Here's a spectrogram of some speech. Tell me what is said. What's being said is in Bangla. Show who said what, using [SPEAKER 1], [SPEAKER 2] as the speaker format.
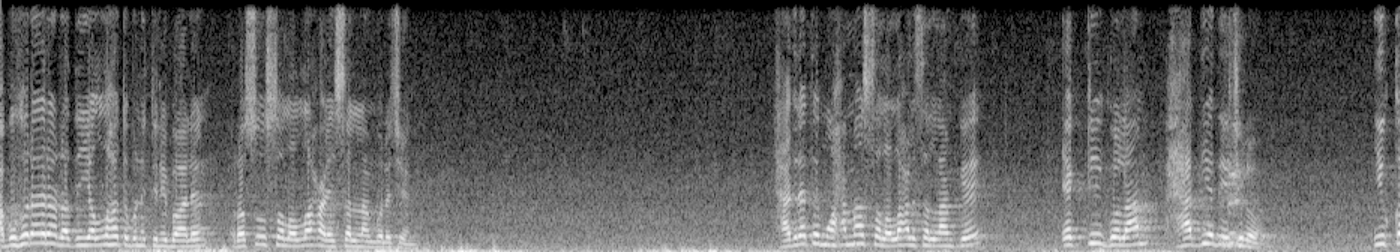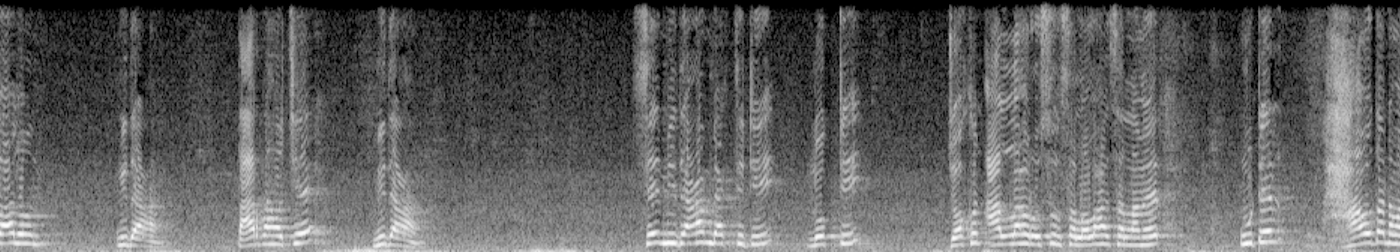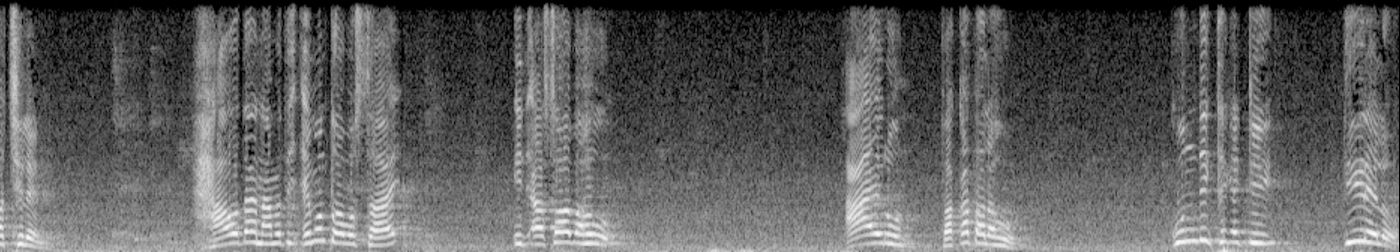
[SPEAKER 1] আবু হুরায়রা রাদি আল্লাহ তবনি তিনি বলেন, রসুল সাল্লাহ আলি সাল্লাম বলেছেন, হাজরাতে মোহাম্মদ সাল্লাহ আলি সাল্লামকে একটি গোলাম হাত দিয়ে দিয়েছিল। ইউকাল মিদাম তার নাম হচ্ছে মিদাম সেই মিদাম ব্যক্তিটি, লোকটি যখন আল্লাহ রসুল সাল্লাহ সাল্লামের উটের হাওদা নামাচ্ছিলেন হাওদা নামাতে এমন তো অবস্থায় ইজ আসাবাহু আয়রুন ফাকাত আলাহু কোন দিক থেকে একটি তীর এলো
